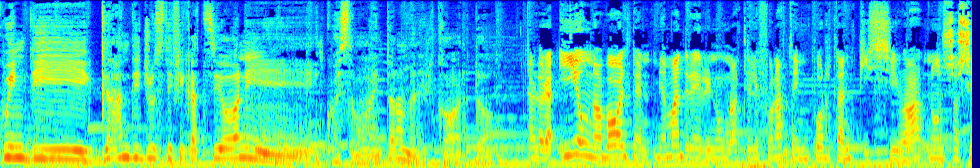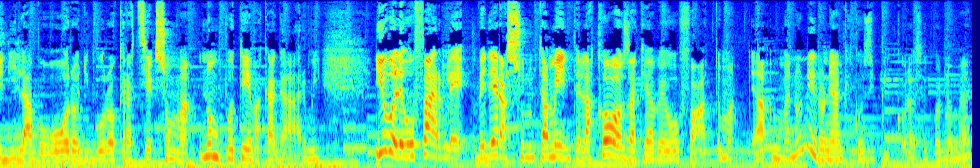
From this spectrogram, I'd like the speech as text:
Quindi grandi giustificazioni in questo momento non me ne ricordo. Allora, io una volta, mia madre era in una telefonata importantissima, non so se di lavoro, di burocrazia, insomma, non poteva cagarmi. Io volevo farle vedere assolutamente la cosa che avevo fatto, ma, ah, ma non ero neanche così piccola, secondo me.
